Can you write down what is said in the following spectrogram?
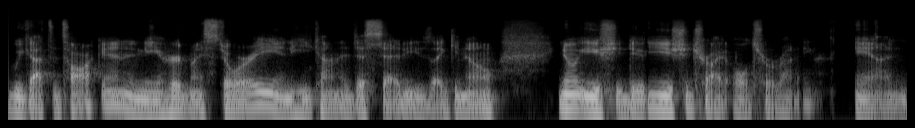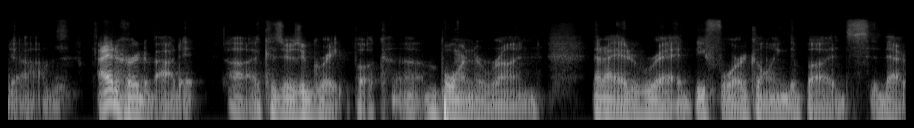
we got to talking, and he heard my story, and he kind of just said, he's like, you know, you know what you should do? You should try ultra running. And um, I had heard about it because uh, there's a great book, uh, Born to Run, that I had read before going to BUD/S that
